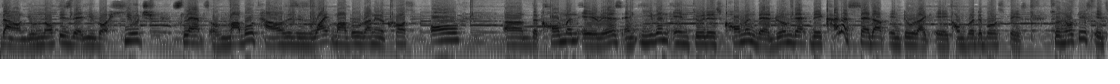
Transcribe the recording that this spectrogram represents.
down you'll notice that you got huge slabs of marble tiles. This is white marble running across all um, the common areas and even into this common bedroom that they kind of set up into like a convertible space. So notice it's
